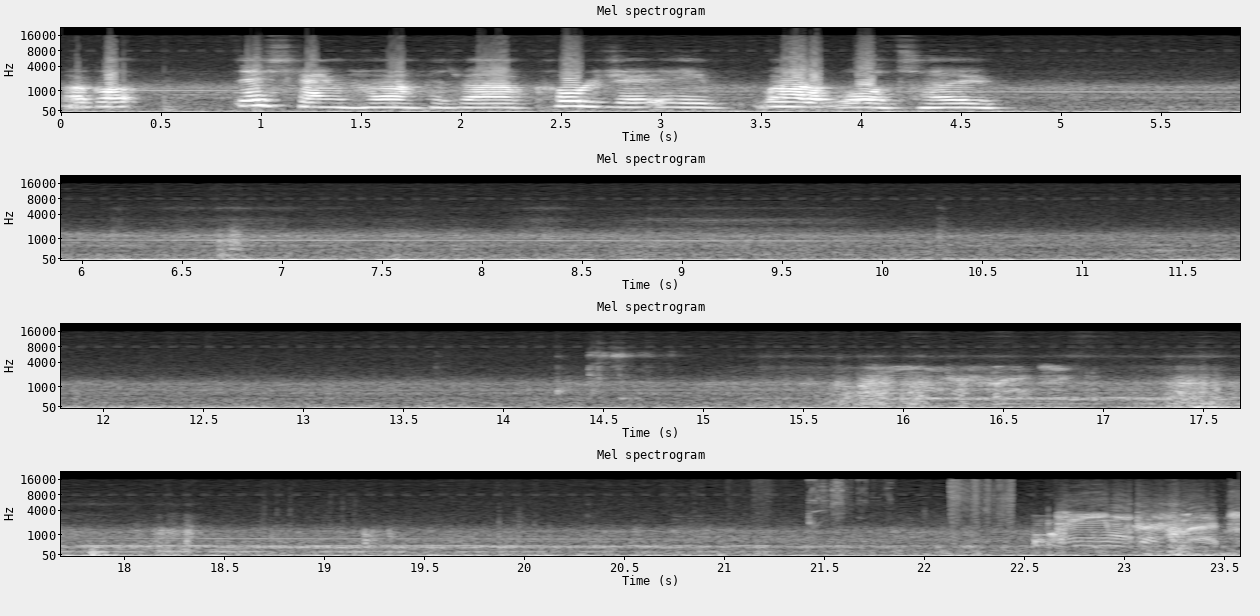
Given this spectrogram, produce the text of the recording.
I've got this game coming up as well, Call of Duty World at War 2. Team deathmatch. Team deathmatch.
